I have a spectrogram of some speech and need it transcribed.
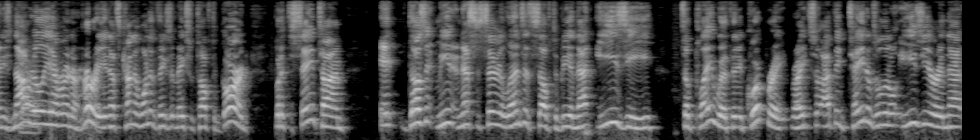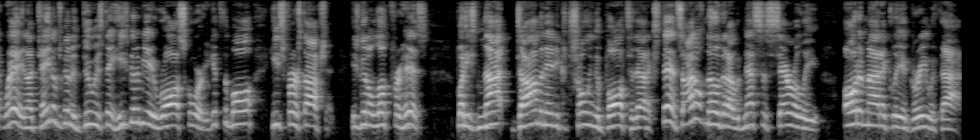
and he's not right. really ever in a hurry, and that's kind of one of the things that makes him tough to guard but at the same time, it doesn't mean it necessarily lends itself to being that easy to play with and incorporate, right? So I think Tatum's a little easier in that way. And Tatum's going to do his thing. He's going to be a raw scorer. He gets the ball, he's first option. He's going to look for his, but he's not dominating, controlling the ball to that extent. So I don't know that I would necessarily automatically agree with that.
